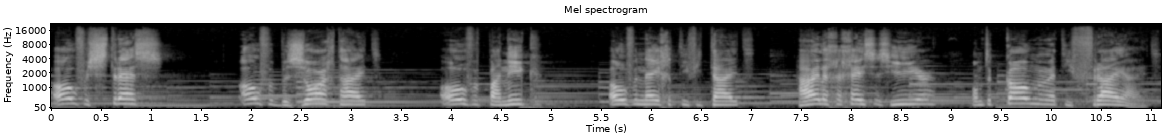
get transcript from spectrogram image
over stress, over bezorgdheid, over paniek, over negativiteit. Heilige Geest is hier om te komen met die vrijheid.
